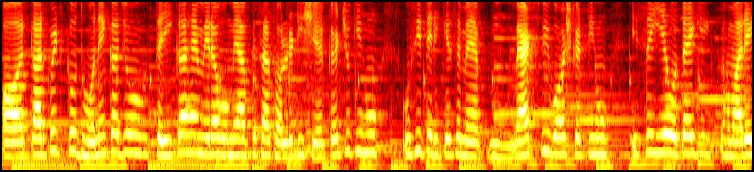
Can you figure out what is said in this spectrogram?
और कारपेट को धोने का जो तरीका है मेरा, वो मैं आपके साथ ऑलरेडी शेयर कर चुकी हूँ। उसी तरीके से मैं मैट्स भी वॉश करती हूँ। इससे ये होता है कि हमारे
